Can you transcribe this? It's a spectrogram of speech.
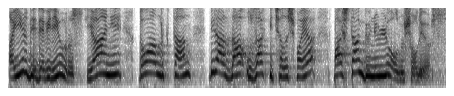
ayırt edebiliyoruz. Yani doğallıktan biraz daha uzak bir çalışmaya baştan gönüllü olmuş oluyoruz.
